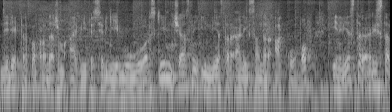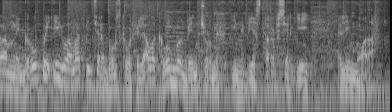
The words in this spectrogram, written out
директор по продажам Авито Сергей Бугорский, частный инвестор Александр Акопов, инвестор ресторанной группы и глава петербургского филиала клуба венчурных инвесторов Сергей Лимонов.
